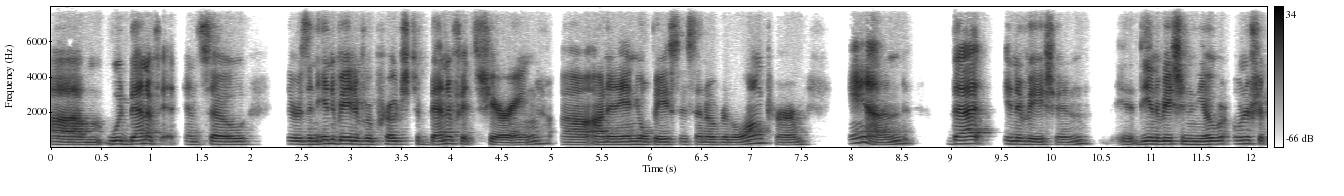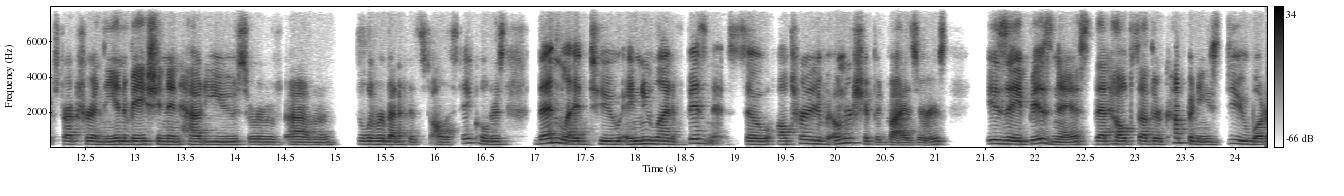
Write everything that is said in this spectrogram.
um, would benefit. And so there's an innovative approach to benefits sharing uh, on an annual basis and over the long term. And that innovation the innovation in the ownership structure and the innovation in how do you sort of um, deliver benefits to all the stakeholders then led to a new line of business. So, alternative ownership advisors is a business that helps other companies do what,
